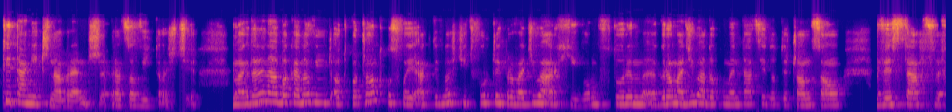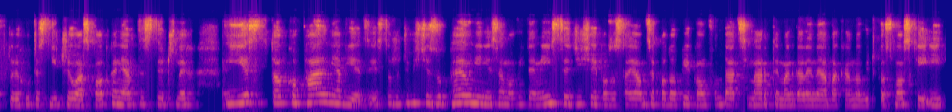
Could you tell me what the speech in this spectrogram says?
tytaniczna wręcz pracowitość. Magdalena Abakanowicz od początku swojej aktywności twórczej prowadziła archiwum, w którym gromadziła dokumentację dotyczącą wystaw, w których uczestniczyła, spotkań artystycznych i jest to kopalnia wiedzy. Jest to rzeczywiście zupełnie niesamowite miejsce, dzisiaj pozostające pod opieką Fundacji Marty Magdaleny Abakanowicz-Kosmowskiej i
